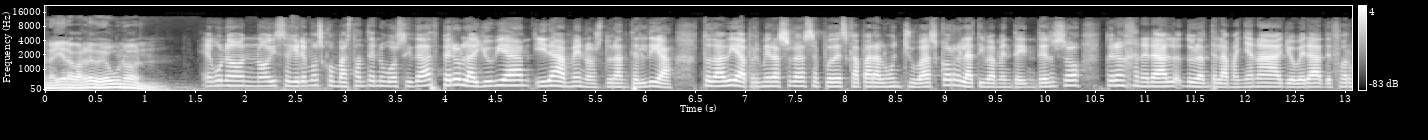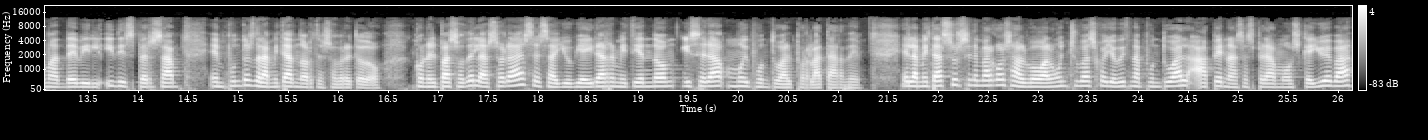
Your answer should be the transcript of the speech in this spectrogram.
Nayara Barredo, Egunon. Egunon, hoy seguiremos con bastante nubosidad, pero la lluvia irá a menos durante el día. Todavía a primeras horas se puede escapar algún chubasco relativamente intenso, pero en general durante la mañana lloverá de forma débil y dispersa en puntos de la mitad norte sobre todo. Con el paso de las horas esa lluvia irá remitiendo y será muy puntual por la tarde. En la mitad sur, sin embargo, salvo algún chubasco llovizna puntual, apenas esperamos que llueva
